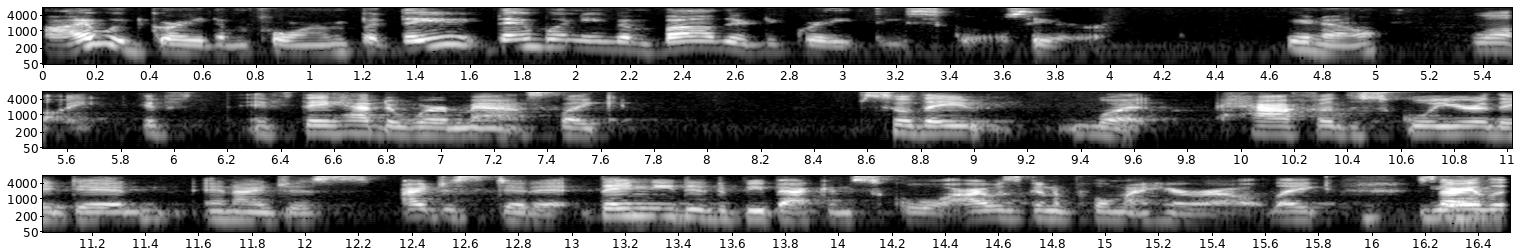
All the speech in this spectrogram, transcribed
I would grade them for them, but they they wouldn't even bother to grade these schools here. You know, Well, if if they had to wear masks, like, so they what half of the school year they did, and I just I just did it. They needed to be back in school. I was gonna pull my hair out. Like, Yeah. Silas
